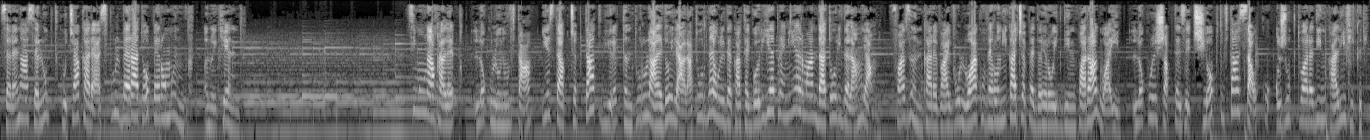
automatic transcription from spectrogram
Serena se lupt cu cea care a spulberat-o pe românc, în weekend. Simona Halep, locul 1 VTA, este acceptat direct în turul al doilea la turneul de categorie premier mandatorii de la Miami, fază în care va evolua cu Veronica Cepede eroic din Paraguay, locul 78 VTA sau cu o jucătoare din calificări.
